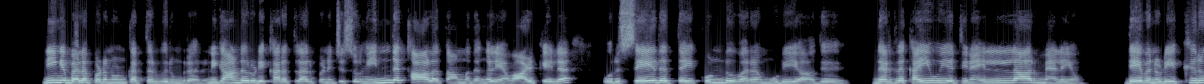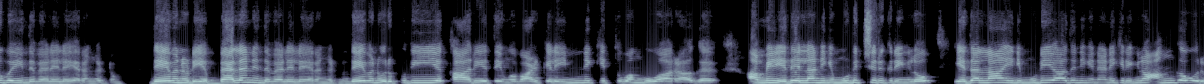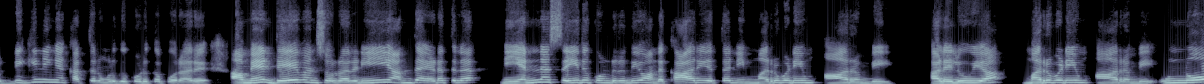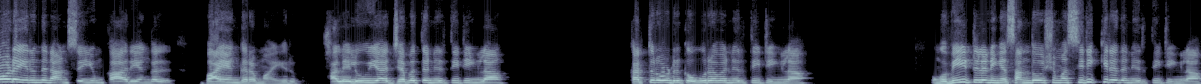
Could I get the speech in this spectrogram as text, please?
நீங்க பலப்படணும்னு கத்தர் விரும்புறாரு. இன்னைக்கு ஆண்டவருடைய கரத்துல அர்ப்பணிச்சு சொல்லுங்க இந்த கால தாமதங்கள் என் வாழ்க்கையில ஒரு சேதத்தை கொண்டு வர முடியாது. இந்த இடத்துல கை உயர்த்தின எல்லார் மேலையும் தேவனுடைய கிருபை இந்த வேலையில இறங்கட்டும். தேவனுடைய பலன் இந்த வேலையில இறங்கட்டும். தேவன் ஒரு புதிய காரியத்தை உங்க வாழ்க்கையில இன்னைக்கு துவங்குவாராக. அமே எதெல்லாம் நீங்க முடிச்சிருக்கிறீங்களோ எதெல்லாம் இனி முடியாது நீங்க நினைக்கிறீங்களோ அங்க ஒரு பிகினிங்க கத்தர் உங்களுக்கு கொடுக்க போறாரு. ஆமேன். தேவன் சொல்றாரு நீ அந்த இடத்துல நீ என்ன செய்து கொண்டிருந்தியோ அந்த காரியத்தை நீ மறுபடியும் ஆரம்பி. அலையூயா மறுபடியும் ஆரம்பி. உன்னோட இருந்து நான் செய்யும் காரியங்கள் பயங்கரமா இருக்கும் அலையூயா ஜெபத்தை நிறுத்திட்டீங்களா? கர்த்தரோடு இருக்க உறவை நிறுத்திட்டீங்களா? உங்க வீட்டுல நீங்க சந்தோஷமா சிரிக்கிறத நிறுத்திட்டீங்களா?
